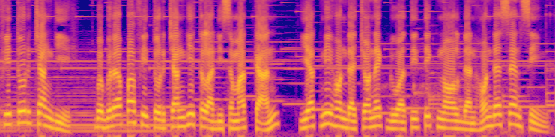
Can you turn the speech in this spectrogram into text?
Fitur canggih Beberapa fitur canggih telah disematkan, yakni Honda Connect 2.0 dan Honda Sensing.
